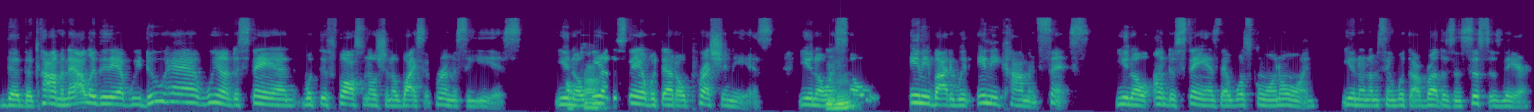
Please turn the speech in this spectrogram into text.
the the commonality that we do have, we understand what this false notion of white supremacy is. You know, okay. we understand what that oppression is. You know, mm-hmm. and so anybody with any common sense, you know, understands that what's going on. You know what I'm saying with our brothers and sisters there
